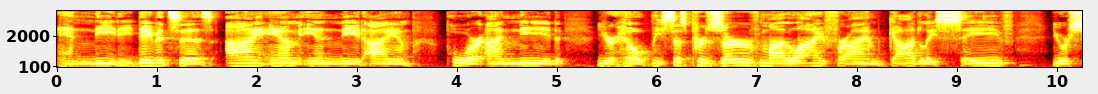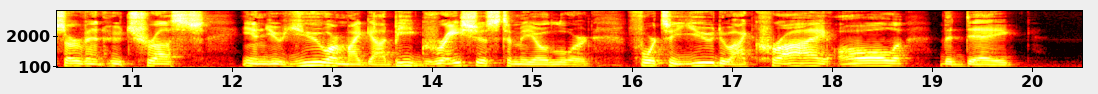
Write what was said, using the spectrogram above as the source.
and needy. David says, I am in need. I am poor. I need your help. He says, Preserve my life, for I am godly. Save your servant who trusts in you. You are my God. Be gracious to me, O Lord, for to you do I cry all the day.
